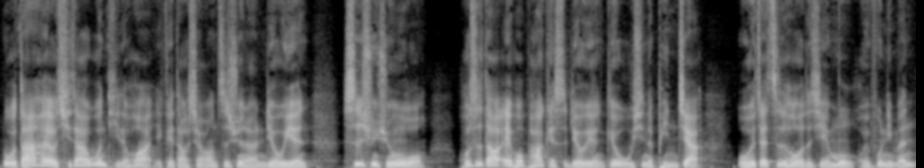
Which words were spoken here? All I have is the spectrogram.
如果大家还有其他问题的话，也可以到下方资讯栏留言、私讯询问我，或是到 Apple Podcast 留言给我五星的评价，我会在之后的节目回复你们。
